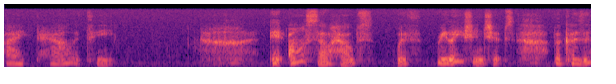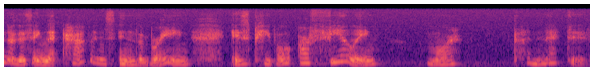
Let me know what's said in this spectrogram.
vitality. It also helps with relationships because another thing that happens in the brain is people are feeling more connected.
